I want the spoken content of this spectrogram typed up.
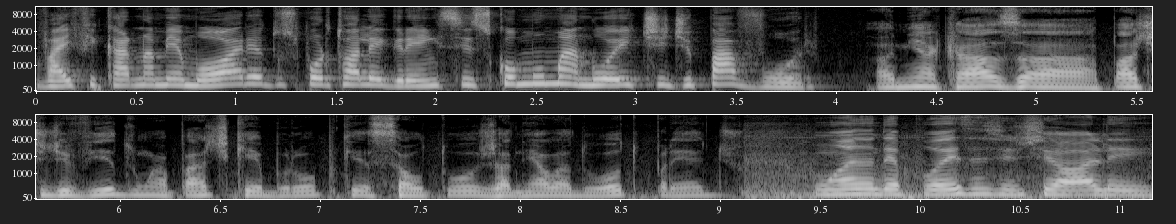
vai ficar na memória dos porto-alegrenses como uma noite de pavor. A minha casa, a parte de vidro, uma parte quebrou porque saltou janela do outro prédio. Um ano depois a gente olha e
